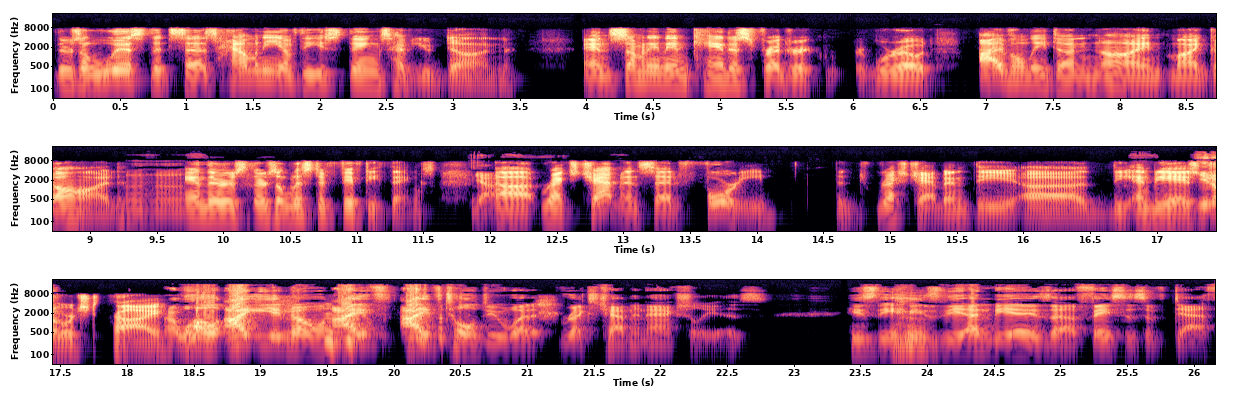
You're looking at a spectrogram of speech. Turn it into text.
There's a list that says how many of these things have you done? And somebody named Candace Frederick wrote, I've only done nine, my God Mhm. and there's there's a list of 50 things. Yeah. Uh, Rex Chapman said 40. Rex Chapman, the uh, the NBA's George Takei. Well, I you know I've I've told you what Rex Chapman actually is. He's the he's the NBA's uh, Faces of Death.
